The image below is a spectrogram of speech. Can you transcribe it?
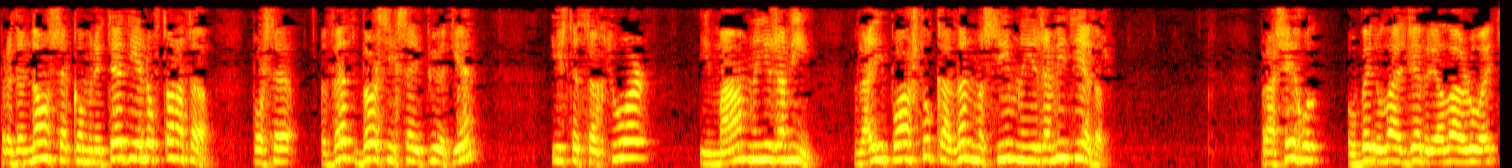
pretendon se komuniteti e lufton atë, porse vetë bërësi i kësaj pyetje ishte caktuar imam në një xhami dhe ai po ashtu ka dhënë mësim në një xhami tjetër. Pra Shejhu Ubejdullah el-Xhabiri Allahu e ruajt,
